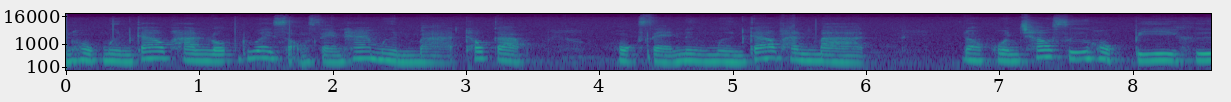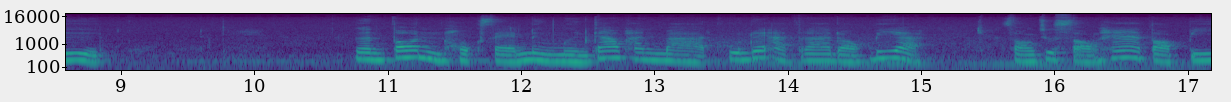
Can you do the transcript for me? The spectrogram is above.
869,000 ลบด้วย 250,000 บาท เท่ากับ 619,000 บาท ดอกผลเช่าซื้อ 6 ปีคือ เงินต้น 619,000 บาท คูณด้วยอัตราดอกเบี้ย 2.25 ต่อปี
